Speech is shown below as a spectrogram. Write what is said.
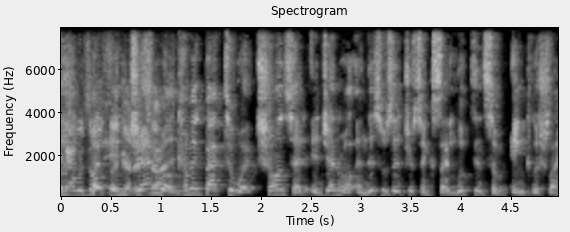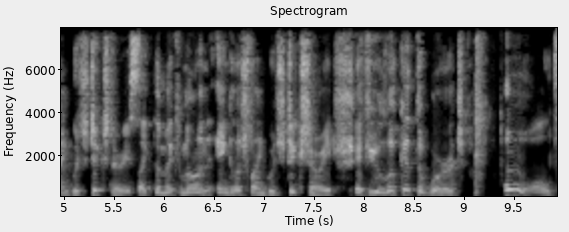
But I was But also in going to general, say, coming back to what Shaun said, in general, and this was interesting because I looked in some English language dictionaries, like the Macmillan English Language Dictionary. If you look at the word old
